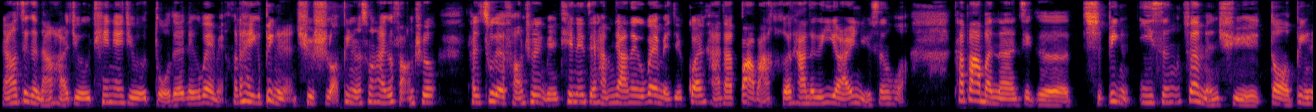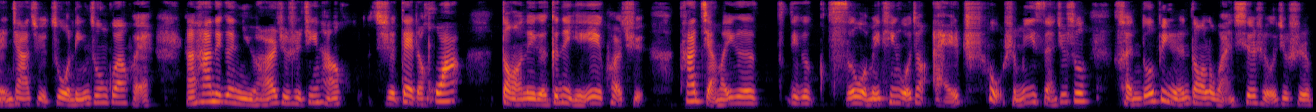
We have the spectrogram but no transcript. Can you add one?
然后这个男孩就天天就躲在那个外面。后来一个病人去世了，病人送他一个房车，他就住在房车里面，天天在他们家那个外面就观察他爸爸和他那个一儿一女生活。他爸爸呢，这个是病医生，专门去到病人家去做临终关怀。然后他那个女儿就是经常是带着花。到那个跟着爷爷一块去，他讲了一个一个词我没听过，叫癌臭，什么意思呢？就是说很多病人到了晚期的时候，就是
